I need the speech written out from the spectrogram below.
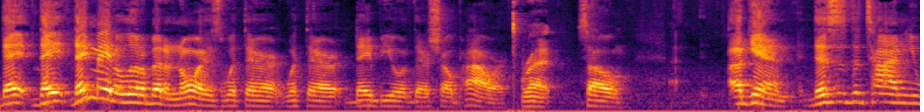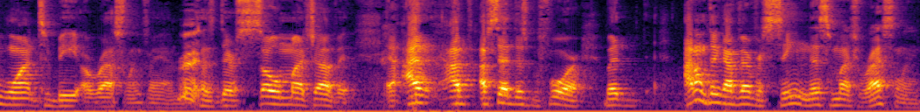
they they they made a little bit of noise with their with their debut of their show Power. right. So again, this is the time you want to be a wrestling fan Right. because there's so much of it. And I I've, I've said this before, but I don't think I've ever seen this much wrestling.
